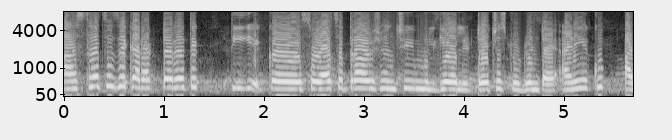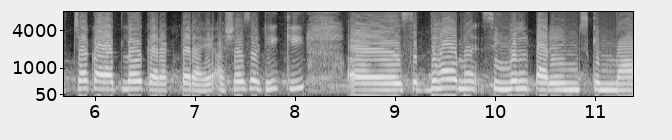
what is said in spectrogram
आस्थाचं जे कॅरेक्टर आहे ते ती एक सोळा सतरा वर्षांची मुलगी आहे लिटरेचर स्टुडंट आहे आणि हे खूप आजच्या काळातलं कॅरेक्टर आहे अशासाठी की सध्या सिंगल पॅरेंट्स किंवा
